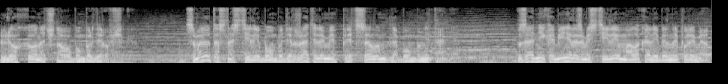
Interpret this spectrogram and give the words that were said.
легкого ночного бомбардировщика. Самолет оснастили бомбодержателями, прицелом для бомбометания. В задней кабине разместили малокалиберный пулемет.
